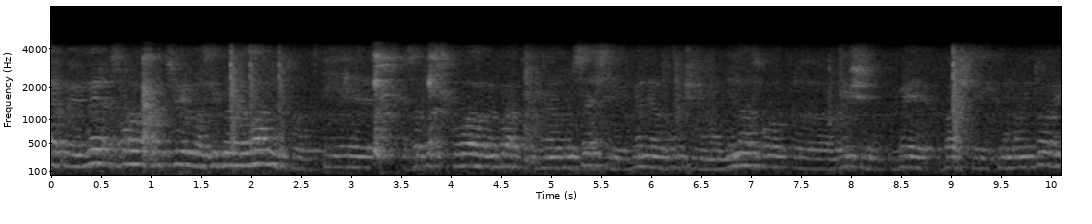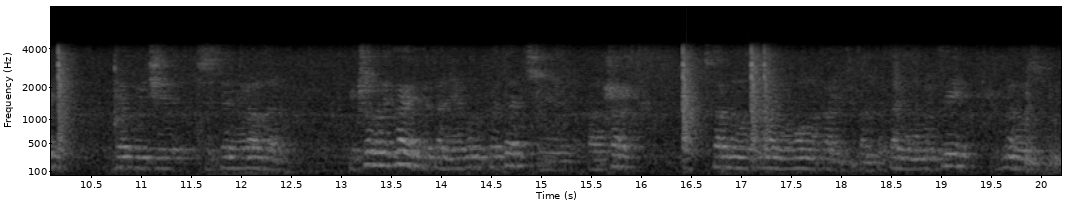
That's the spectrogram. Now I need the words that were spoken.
Дякую. Ми з вами працюємо згідно регламенту і започаткували на практиці на одну сесію. Ми не озвучуємо ні назву е, рішень. Ви бачите їх на моніторі, дякуючи системі Рада. Якщо виникають питання, я буду питати, а так ставимо голосування, умовно кажучи, там питання номер три, ми голосуємо.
